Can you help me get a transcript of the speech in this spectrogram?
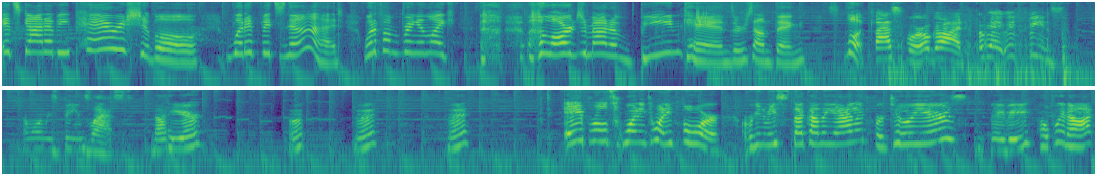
it's gotta be perishable? What if it's not? What if I'm bringing, like, a large amount of bean cans or something? Look. Last four. Oh, God. Okay, wait, beans. How long these beans last? Not here? Huh? Huh? Huh? April 2024. Are we gonna be stuck on the island for two years? Maybe. Hopefully not.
